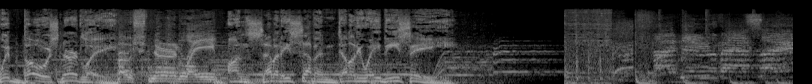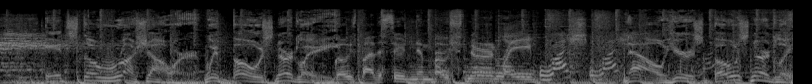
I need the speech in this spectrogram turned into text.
with Bo Snerdley. Bo Snerdley on 77 WABC. The Rush Hour with Bo Snerdley. Goes by the pseudonym Bo Snerdley. Rush, Rush. Now here's Bo Snerdley.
